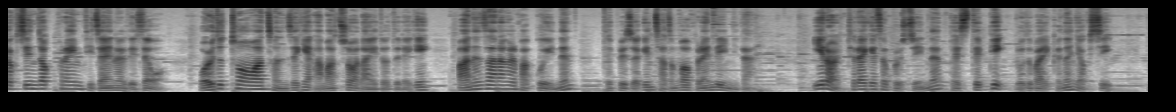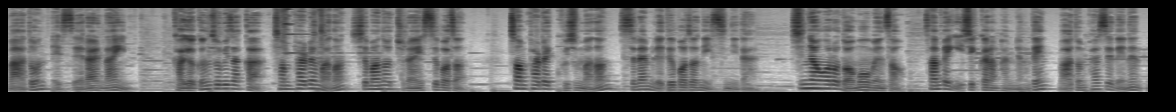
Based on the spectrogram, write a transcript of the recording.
혁신적 프레임 디자인을 내세워 월드 투어와 전 세계 아마추어 라이더들에게 많은 사랑을 받고 있는 대표적인 자전거 브랜드입니다. 1월 트랙에서 볼 수 있는 베스트 픽 로드바이크는 역시 마돈 SLR9. 가격은 소비자가 1,800만원 시마노 듀라이스 버전, 1,890만원 스램 레드 버전이 있습니다. 신형으로 넘어오면서 320g 감량된 마돈 8세대는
